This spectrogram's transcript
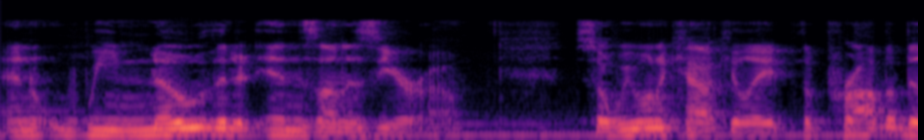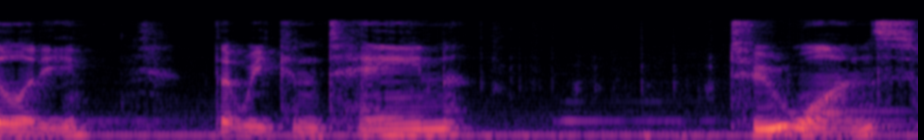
and we know that it ends on a 0. So we want to calculate the probability that we contain two ones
